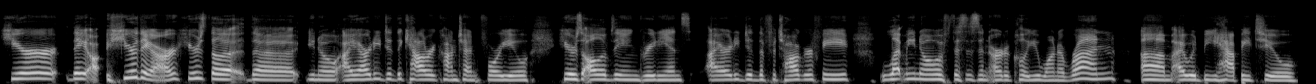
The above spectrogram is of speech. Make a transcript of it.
here they are. Here they are. Here's the the you know I already did the calorie content for you. Here's all of the ingredients. I already did the photography. Let me know if this is an article you want to run. Um, I would be happy to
